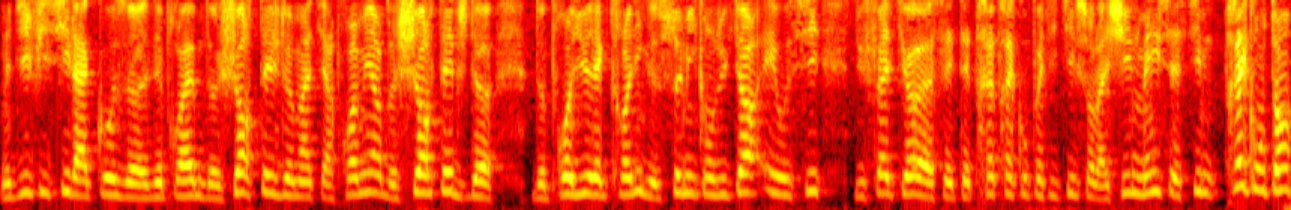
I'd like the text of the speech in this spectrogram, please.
difficile à cause euh, des problèmes de shortage de matières premières, de shortage de, produits électroniques, de semi-conducteurs et aussi du fait que euh, c'était très très compétitif sur la Chine. Mais il s'estime très content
